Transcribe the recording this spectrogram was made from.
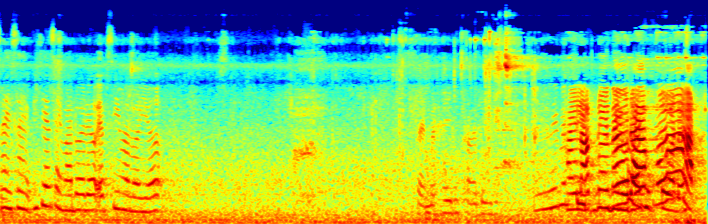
ใส่ใส่พี่เจนใส่มารวยเร็ว FC มารวยเยอะ ใส่มาให้ลูกค้าดูเฮ้ยมันใครรับติรีมาวิวน่าได้รักทุกตัวมานะก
